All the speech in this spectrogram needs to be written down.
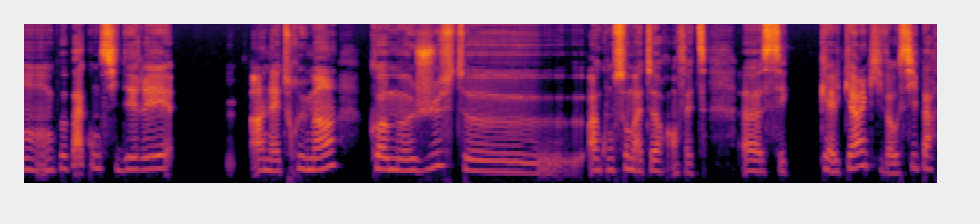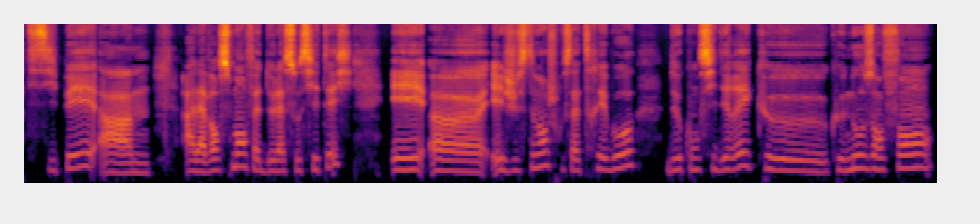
on ne peut pas considérer un être humain comme juste un consommateur, en fait. c'est quelqu'un qui va aussi participer à, à l'avancement en fait de la société et, et, justement je trouve ça très beau de considérer que, que nos enfants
